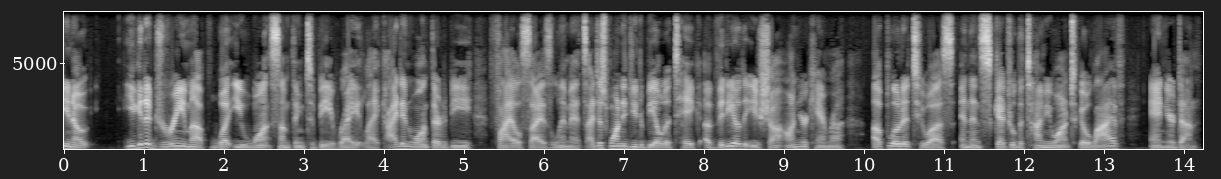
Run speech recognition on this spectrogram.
you know, you get to dream up what you want something to be, right? Like I didn't want there to be file size limits. I just wanted you to be able to take a video that you shot on your camera, upload it to us, and then schedule the time you want it to go live and you're done.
